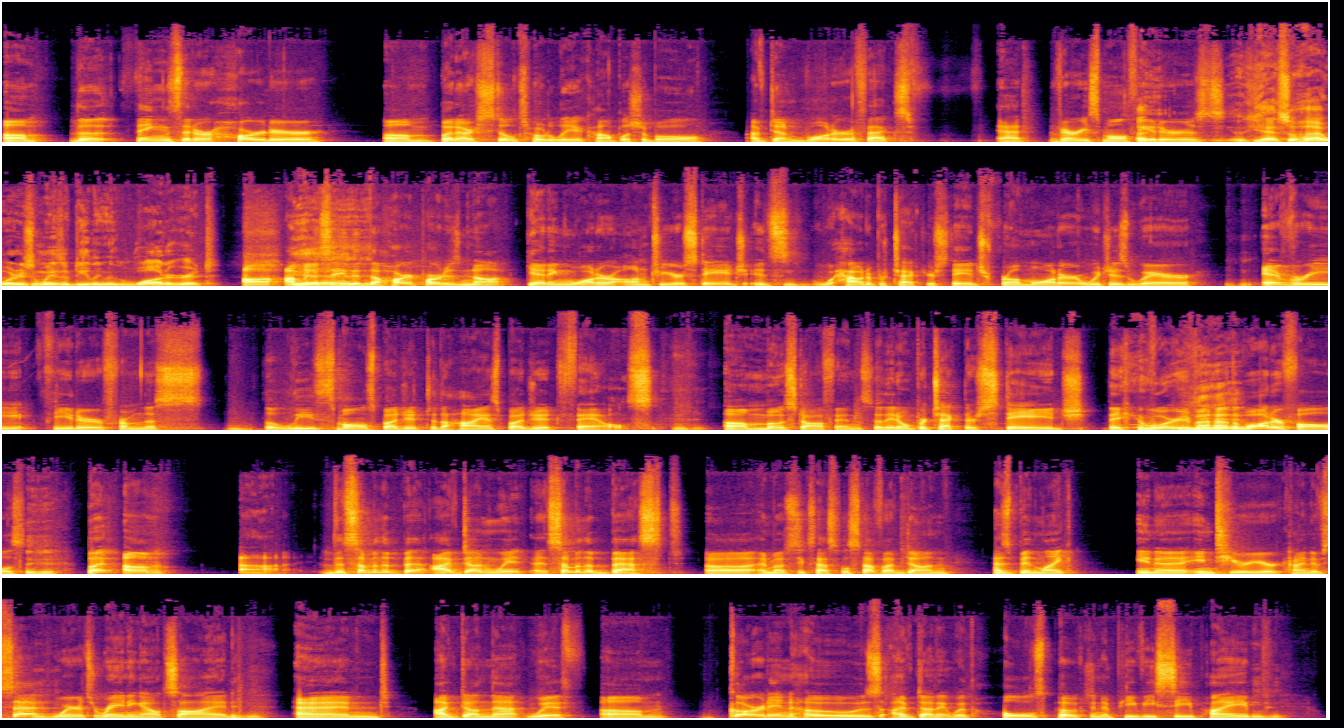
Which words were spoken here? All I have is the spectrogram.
Um, the things that are harder, um, but are still totally accomplishable. I've done water effects at very small theaters. Yeah. So, how, what are some ways of dealing with water? It. Uh, I'm going to say that the hard part is not getting water onto your stage. It's Mm-hmm. how to protect your stage from water, which is where every theater from the the least smallest budget to the highest budget fails Mm-hmm. um, most often. So they don't protect their stage. They worry about how the water falls. But um, uh, the some of the be- I've done with uh, some of the best uh, and most successful stuff I've done has been like in an interior kind of set where it's raining outside, and I've done that with um, garden hose. I've done it with holes poked in a PVC pipe.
